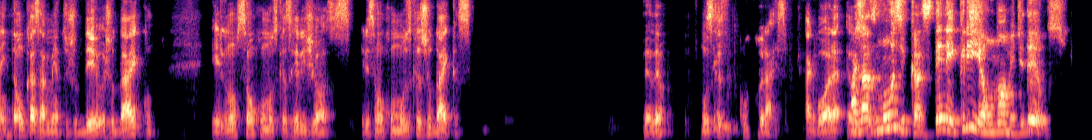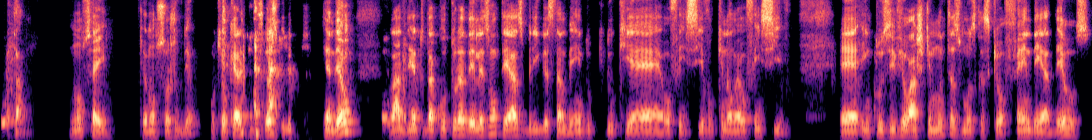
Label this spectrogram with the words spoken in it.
Então, o casamento judeu, judaico, eles não são com músicas religiosas, eles são com músicas judaicas. Entendeu? Músicas Sim. culturais. Agora. Mas as músicas denegriam o nome de Deus? Então, não sei. que eu não sou judeu. O que eu quero dizer é o seguinte, entendeu? Lá dentro da cultura deles vão ter as brigas também do, do que é ofensivo, o que não é ofensivo. É, inclusive, eu acho que muitas músicas que ofendem a Deus,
